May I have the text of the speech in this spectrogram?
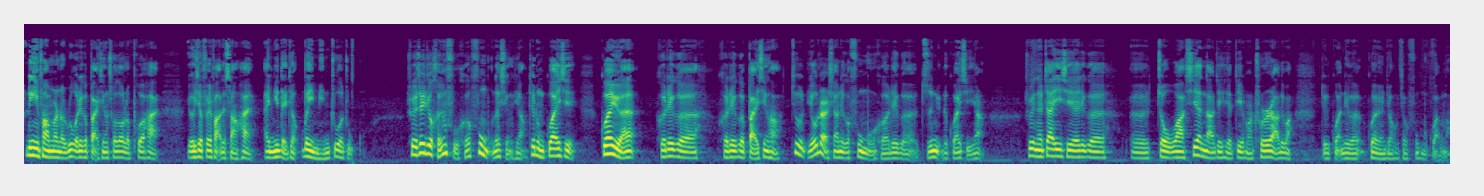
另一方面呢，如果这个百姓受到了迫害，有一些非法的伤害，哎，你得叫为民做主，所以这就很符合父母的形象。这种关系，官员和这个和这个百姓哈，就有点像这个父母和这个子女的关系一样。所以呢，在一些这个呃州啊、县呐这些地方、村儿啊，对吧，就管这个官员叫叫父母官嘛。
